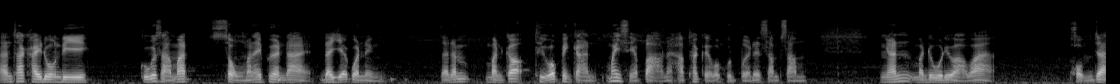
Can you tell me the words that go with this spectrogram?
นั้นถ้าใครดวงดี กูก็สามารถส่งมันให้เพื่อนได้ได้เยอะกว่าหนึ่งดังนั้นมันก็ถือว่าเป็นการไม่เสียเปล่านะครับ ถ้าเกิดว่าคุณเปิดได้ซ้ำๆงั้นมาดูดีกว่าว่า ผมจะ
